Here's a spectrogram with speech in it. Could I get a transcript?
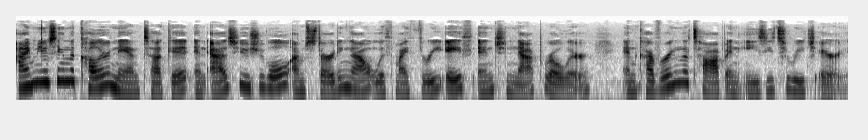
I'm using the color Nantucket, and as usual, I'm starting out with my 3 8 inch nap roller and covering the top in easy to reach areas.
